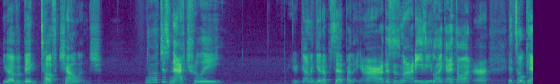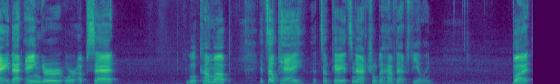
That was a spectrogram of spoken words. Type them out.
you have a big tough challenge. Well, just naturally, you're gonna get upset by the Ah, this is not easy like I thought. Arr. It's okay. That anger or upset will come up. It's okay. That's okay. It's natural to have that feeling. But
